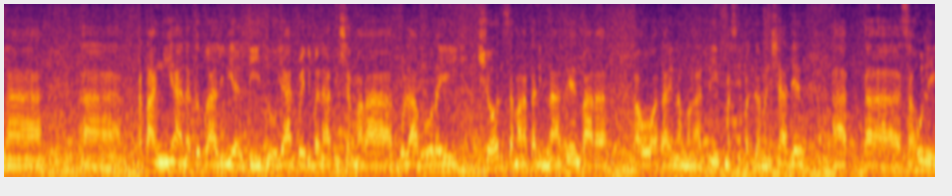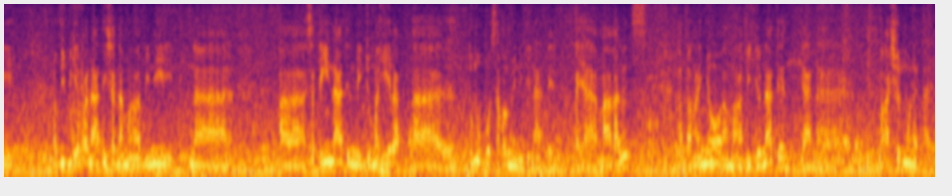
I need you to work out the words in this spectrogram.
na ah, katangian at ugali ni Aldido. Yan, pwede ba natin siyang maka-collaboration sa mga tanim natin para makuha tayo ng mga tip, masipag naman siya din. At ah, sa huli, mabibigyan pa natin siya ng mga bini na ah, sa tingin natin medyo mahirap ah, tumubo sa community natin. Kaya mga kaluts, abangan nyo ang mga video natin. Yan, ah, bakasyon muna tayo.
